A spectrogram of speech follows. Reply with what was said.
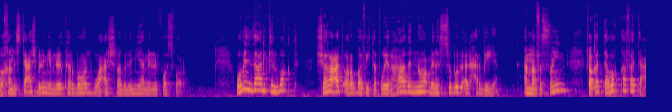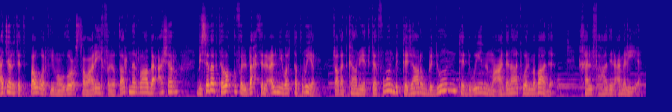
و15% من الكربون و10% من الفوسفور. ومن ذلك الوقت شرعت أوروبا في تطوير هذا النوع من السبل الحربية. أما في الصين فقد توقفت عجلة التطور في موضوع الصواريخ في القرن الرابع عشر بسبب توقف البحث العلمي والتطوير فقد كانوا يكتفون بالتجارب بدون تدوين المعادلات والمبادئ خلف هذه العملية.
